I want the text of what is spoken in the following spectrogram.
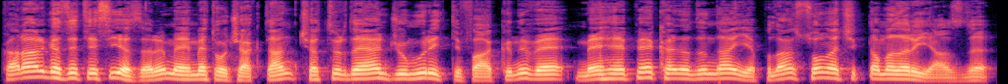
Karar Gazetesi yazarı Mehmet Ocak'tan çatırdayan Cumhur İttifakı'nı ve MHP kanadından yapılan son açıklamaları yazdı.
